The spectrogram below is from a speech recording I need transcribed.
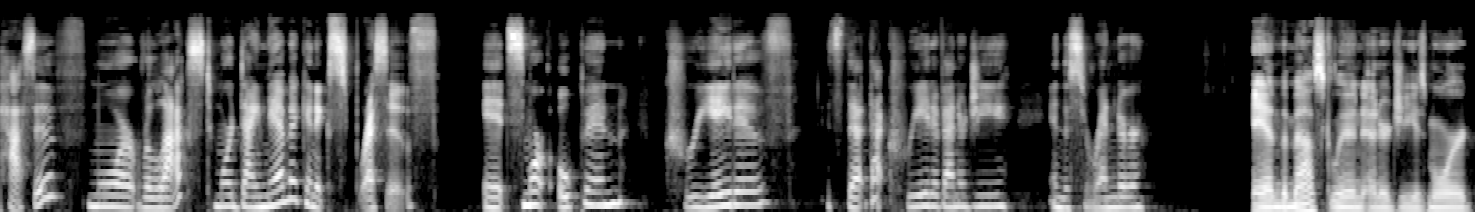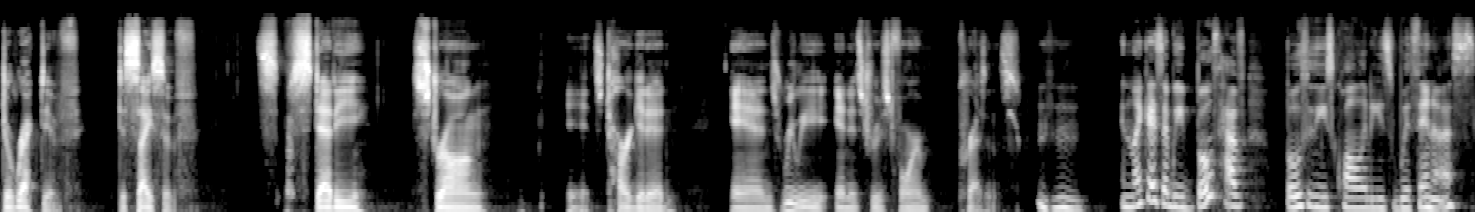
passive, more relaxed, more dynamic and expressive. It's more open, creative. It's that that creative energy and the surrender. And the masculine energy is more directive, decisive. It's steady, strong, it's targeted, and really in its truest form, presence. Mm-hmm. And like I said, we both have both of these qualities within us.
